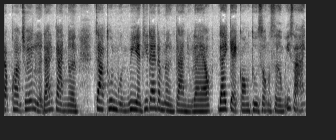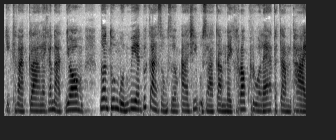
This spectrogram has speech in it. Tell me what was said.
รับความช่วยเหลือด้านการเงิน จากทุนหมุนเวียนที่ได้ดำเนินการอยู่แล้ว ได้แก่กองทุนส่งเสริมวิสาหกิจขนาดกลางและขนาดย่อม เงินทุนหมุนเวียนเพื่อการส่งเสริมอาชีพอุตสาหกรรมในครอบครัวและหัตถกรรมไทย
